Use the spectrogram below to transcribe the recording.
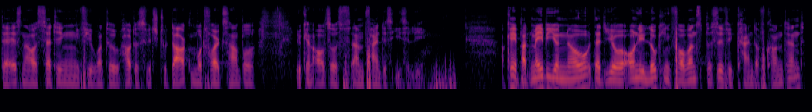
there is now a setting if you want to, how to switch to dark mode, for example. You can also um, find this easily. Okay, but maybe you know that you're only looking for one specific kind of content.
